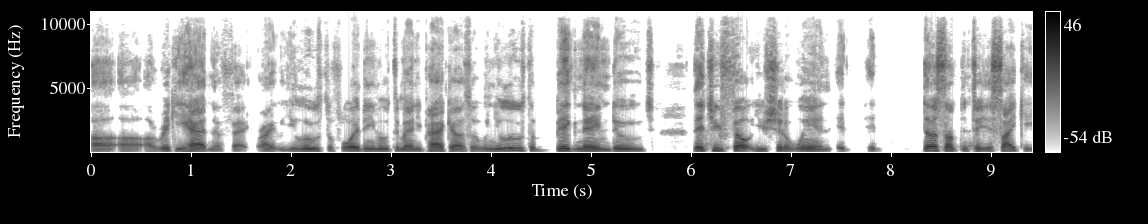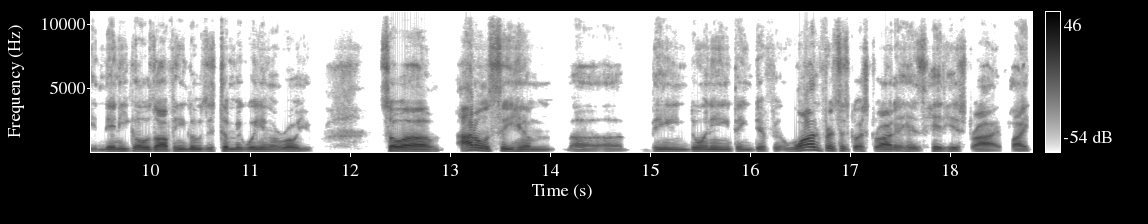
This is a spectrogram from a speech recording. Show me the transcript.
a, a Ricky Hatton effect, right? You lose to Floyd, then you lose to Manny Pacquiao. So when you lose to big name dudes that you felt you should have win, it it does something to your psyche. And then he goes off and he loses to McWilliam Arroyo. So uh, I don't see him uh, uh, being doing anything different. Juan Francisco Estrada has hit his stride. Like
